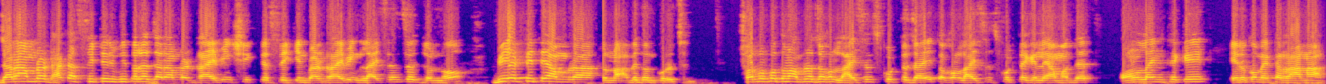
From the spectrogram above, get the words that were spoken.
যারা আমরা ঢাকা সিটির ভিতরে, যারা আমরা ড্রাইভিং শিখতেছি কিংবা ড্রাইভিং লাইসেন্সের জন্য বিআরটিতে আমরা আবেদন করেছেন। সর্বপ্রথম আমরা যখন লাইসেন্স করতে যাই, তখন লাইসেন্স করতে গেলে আমাদের অনলাইন থেকে এরকম একটা রানার,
